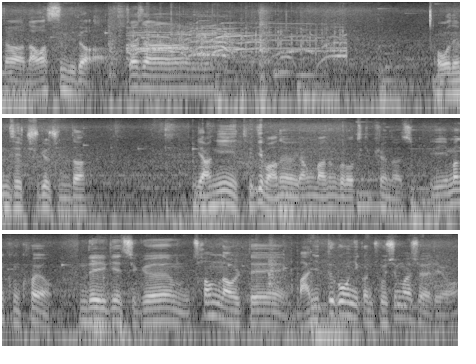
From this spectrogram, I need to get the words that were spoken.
자 나왔습니다. 짜잔. 어 냄새 죽여준다 양이 되게 많아요. 양 많은 걸 어떻게 표현하지? 이게 이만큼 커요. 근데 이게 지금 처음 나올 때 많이 뜨거우니까 조심하셔야 돼요.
